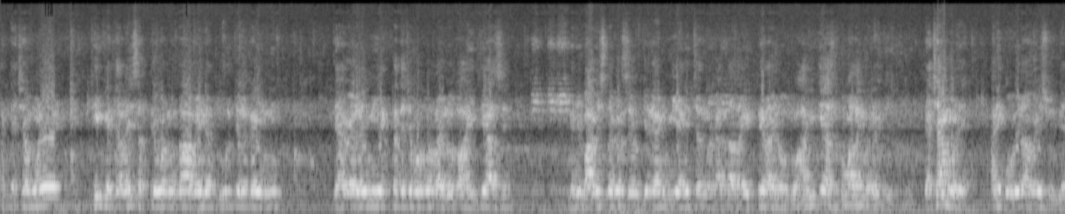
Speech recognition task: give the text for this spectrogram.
आणि त्याच्यामुळे ठीक आहे त्यालाही सत्तेवर दहा महिन्यात दूर केलं काहींनी. त्यावेळेला मी एकटा त्याच्याबरोबर राहिलो होतो हा इतिहास आहे. म्हणजे बावीस नगरसेवक गेले आणि मी आणि चंद्रकांत दादा एकटे राहिलो होतो. हा इतिहास तुम्हालाही माहिती. त्याच्यामुळे आणि गोविंदाबाई सुज्ञे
